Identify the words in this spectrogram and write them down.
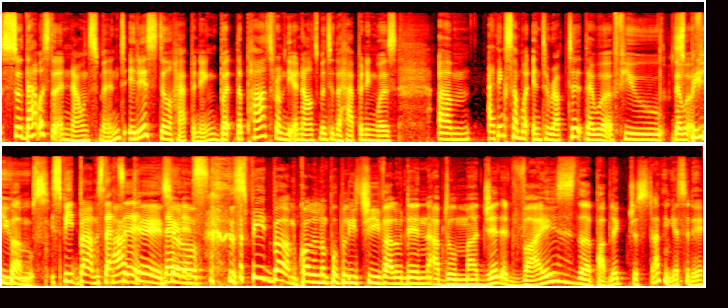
So that was the announcement. It is still happening, but the path from the announcement to the happening was um, I think somewhat interrupted. There were a few. There speed were a few bumps. speed bumps. That's okay, it. There so it is. the speed bump. Kuala Lumpur Police Chief Allaudin Abdul Majid advised the public just, I think, yesterday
